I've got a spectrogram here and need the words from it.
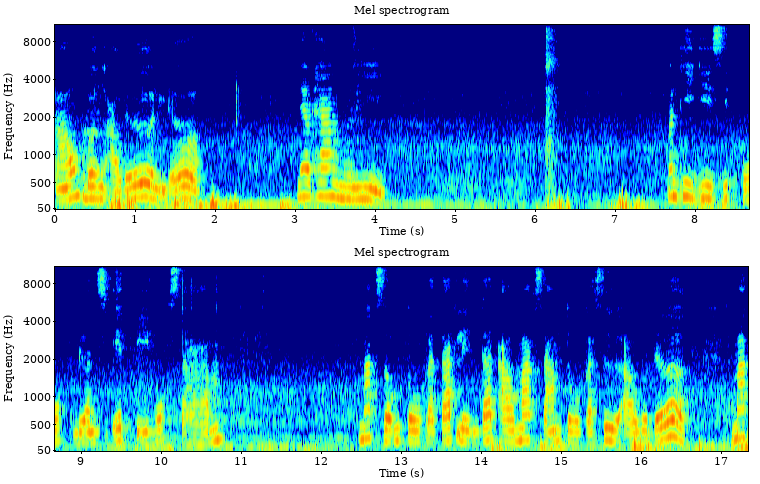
เอาเบิ่งเอาเด้อนี่เด้อแนวทางมือนี้วันที่ 26 เดือน 11 ปี 63 มักสองตัวกระตัดเลนตัดเอามักสามตัวกระซื้อเอาโลดเด้อมัก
